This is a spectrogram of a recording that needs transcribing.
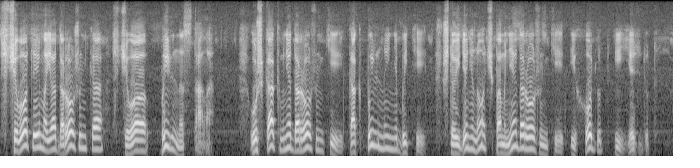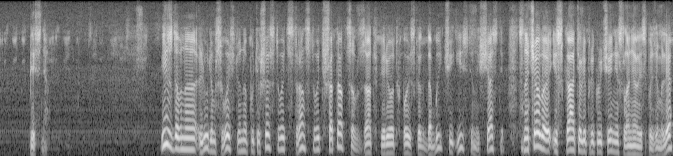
С чего ты, моя дороженька, с чего пыльно стала? Уж как мне дороженьки, как пыльной не быти, Что и день и ночь по мне дороженьки И ходят, и ездят. Песня. Издавна людям свойственно путешествовать, странствовать, шататься взад-вперед в поисках добычи, истины, счастья. Сначала искатели приключений слонялись по земле,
